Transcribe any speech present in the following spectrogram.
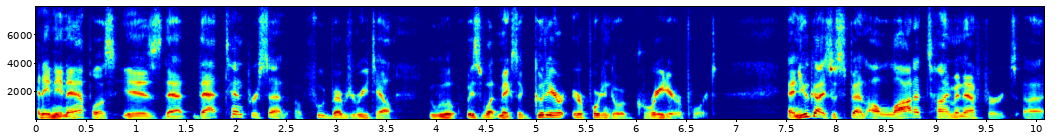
in Indianapolis is that that 10% of food, beverage, and retail is what makes a good air, airport into a great airport. And you guys have spent a lot of time and effort uh,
